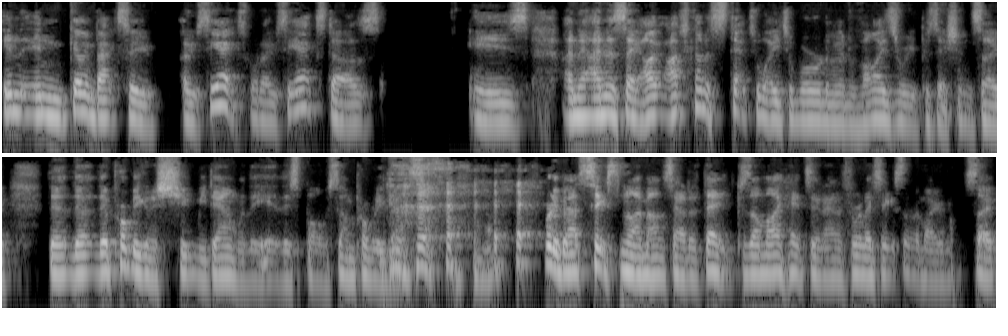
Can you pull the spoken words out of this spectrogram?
in in going back to OCX, what OCX does is and, and I say I, have kind of stepped away to more of an advisory position, so they're, they're, they're probably going to shoot me down when they hear this, Bob. So I'm probably about, probably about six to nine months out of date because I'm my head's in analytics at the moment. So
